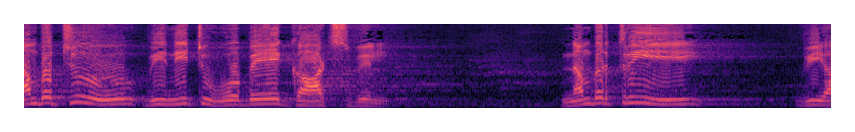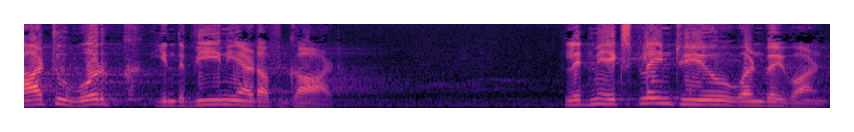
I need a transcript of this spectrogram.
Number two, we need to obey God's will. Number three, we are to work in the vineyard of God. Let me explain to you one by one.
